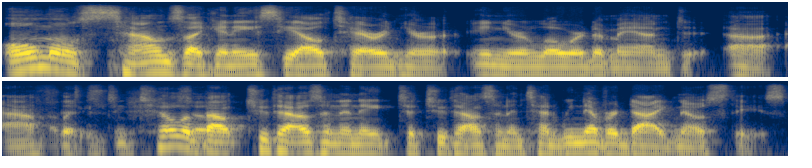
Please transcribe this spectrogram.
almost sounds like an ACL tear in your in your lower demand uh, athletes. Until so, about 2008 to 2010, we never diagnosed these,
